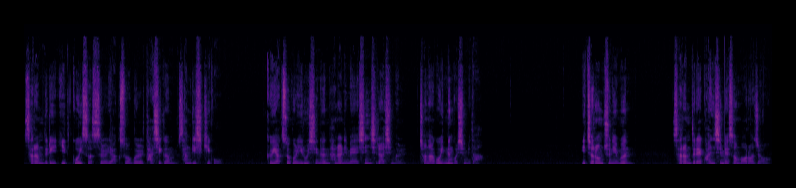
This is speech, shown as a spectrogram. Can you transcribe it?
사람들이 잊고 있었을 약속을 다시금 상기시키고 그 약속을 이루시는 하나님의 신실하심을 전하고 있는 것입니다. 이처럼 주님은 사람들의 관심에서 멀어져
